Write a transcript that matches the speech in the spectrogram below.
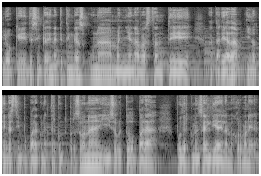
lo que desencadena que tengas una mañana bastante atareada y no tengas tiempo para conectar con tu persona y sobre todo para poder comenzar el día de la mejor manera.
